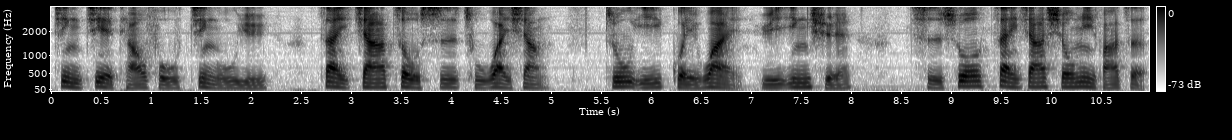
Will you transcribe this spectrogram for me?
境界调伏尽无余。在家咒师除外相，诸仪轨外于应学。此说在家修密法者，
